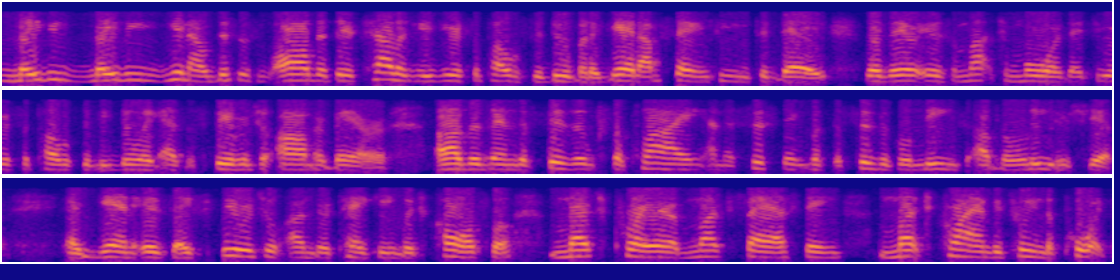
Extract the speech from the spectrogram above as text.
maybe maybe you know this is all that they're telling you you're supposed to do. But again i'm saying to you today that there is much more that you're supposed to be doing as a spiritual armor bearer other than the physical supplying and assisting with the physical needs of the leadership again it's a spiritual undertaking which calls for much prayer much fasting much crying between the porch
